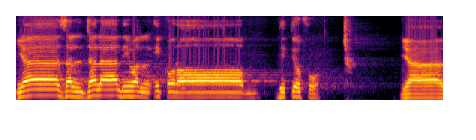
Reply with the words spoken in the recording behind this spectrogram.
ইয়া জাল জালালি ওয়াল ইকরাম। দ্বিতীয় ফু। ইয়া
